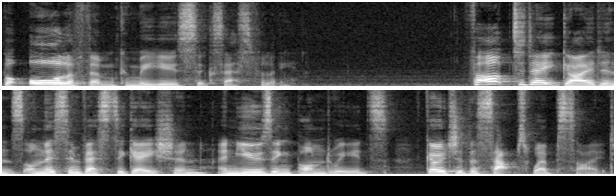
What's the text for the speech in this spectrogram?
but all of them can be used successfully. For up-to-date guidance on this investigation and using pondweeds, go to the SAPS website.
